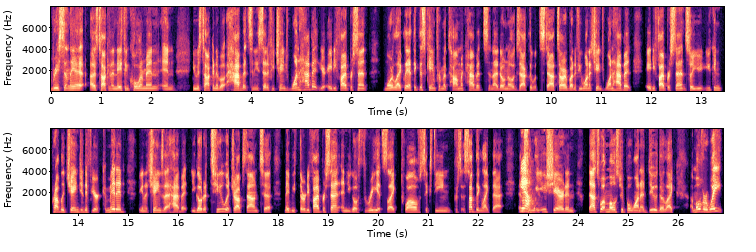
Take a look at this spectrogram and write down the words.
recently I, I, was talking to nathan kohlerman and he was talking about habits and he said if you change one habit you're 85% more likely. I think this came from Atomic Habits, and I don't know exactly what the stats are, but if you want to change one habit, 85%. So you, you can probably change it if you're committed, you're going to change that habit. You go to two, it drops down to maybe 35%, and you go three, it's like 12, 16%, something like that. And yeah. so what you shared, and that's what most people want to do. They're like, I'm overweight.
